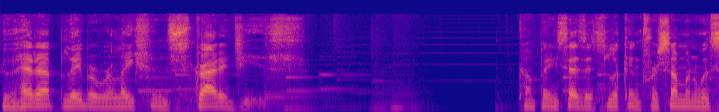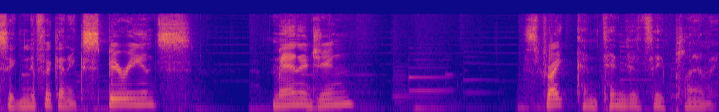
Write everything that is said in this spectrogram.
to head up labor relations strategies company says it's looking for someone with significant experience managing strike contingency planning.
